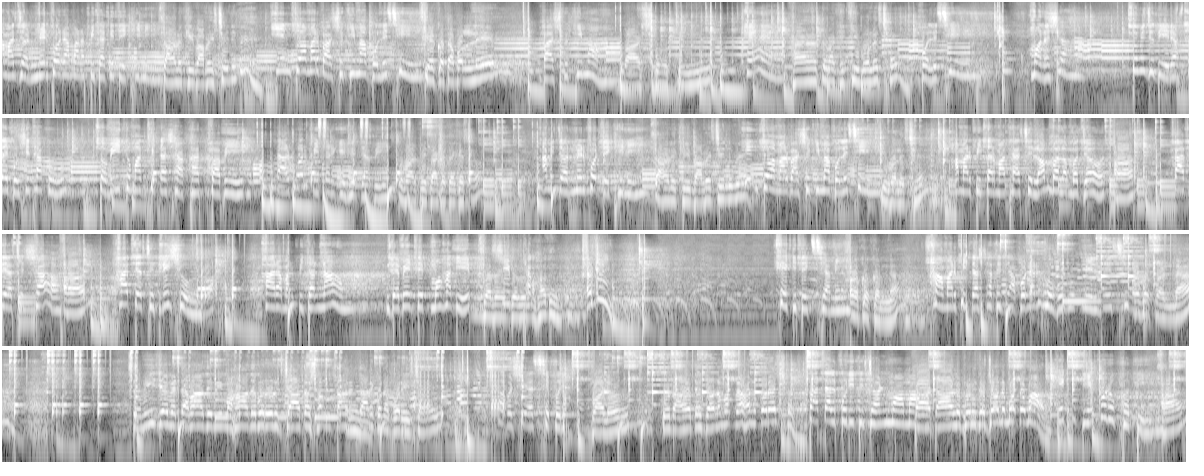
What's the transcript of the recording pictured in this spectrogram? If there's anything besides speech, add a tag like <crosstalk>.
আমার জন্মের পর আমার পিতাকে দেখিনি। তাহলে কীভাবে চিনবে কিন্তু আমার বাসুকি মা বলেছি কে কথা বললে? বাসুকি মা। বাসতী হ্যাঁ। হ্যাঁ তোমাকে কি বলেছে? বলেছি মনসা তুমি যদি এই রাস্তায় বসে থাকো তবেই তোমার পিতা সাক্ষাৎ পাবে তারপর পিতার গৃহে যাবে। তোমার পিতাকে দেখেছ? আমি জন্মের পর দেখিনি। তাহলে কীভাবে চিনবে? কিন্তু আমার বাসুকিমা বলেছি কি বলেছে? আমার পিতার মাথায় আছে লম্বা লম্বা জট কাঁধে আছে সাপ আর? হাতে আছে ত্রিশূল। আর আমার পিতার নাম দেবের দেব মহাদেব শিব ঠাকুর। হে কি দেখছি আমি? ওগো কন্যা আমার পিতার সাথে যাপনার হুবু হুব মিল রয়েছে ওগো কন্যা তুমি যে বেতাবা দেবী মহাদেবের চাত সন্তান তার কোনো পরিচয়? অবশ্যই আছে পরিচয়। বলো কোথা হতে জন্মগ্রহণ করেছ? পাতালপুরীতে জন্ম আমার। পাতালপুরিতে জন্ম তোমার? একটি দেবরূপতি আর?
